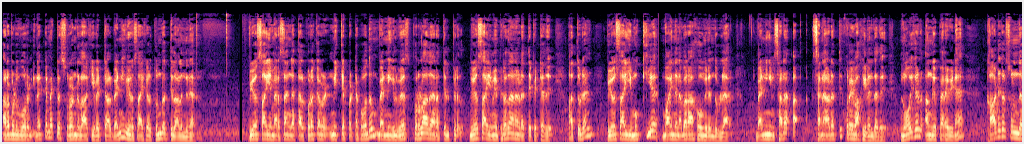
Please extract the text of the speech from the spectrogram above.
அறவிடுவோரின் இணக்கமற்ற சுரண்டல் ஆகியவற்றால் வன்னி விவசாயிகள் துன்பத்தில் அழுந்தினர் விவசாயம் அரசாங்கத்தால் புறக்கணிக்கப்பட்ட போதும் வன்னியில் பொருளாதாரத்தில் விவசாயமே பிரதான இடத்தை பெற்றது. அத்துடன் விவசாயி முக்கிய வாய்ந்த நபராகவும் இருந்துள்ளார். வன்னியின் சட சன அடர்த்தி குறைவாக இருந்தது. நோய்கள் அங்கு பரவின. காடுகள் சூழ்ந்த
